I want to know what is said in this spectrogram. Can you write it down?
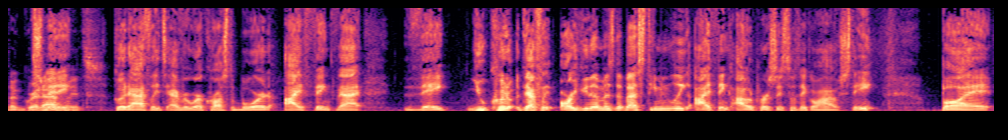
They're great Smitty, athletes. good athletes everywhere across the board. I think that they you could definitely argue them as the best team in the league. I think I would personally still take Ohio State, but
